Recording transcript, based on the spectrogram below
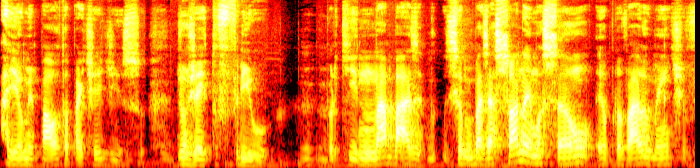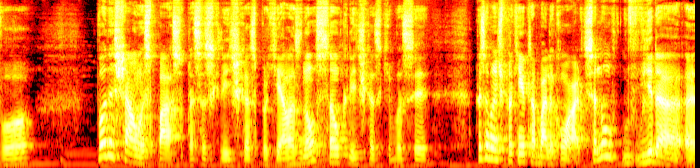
Aí eu me pauto a partir disso, de um jeito frio. Porque na base, se eu me basear só na emoção, eu provavelmente vou vou deixar um espaço para essas críticas, porque elas não são críticas que você, principalmente para quem trabalha com arte, você não vira, é,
